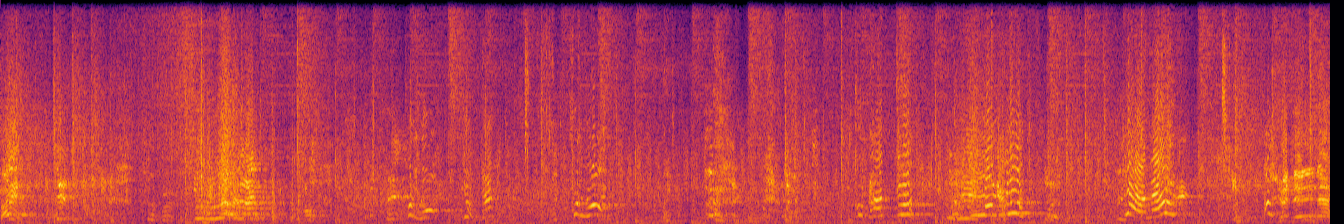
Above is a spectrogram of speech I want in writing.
เฮ้ยนี่อยู่เรื่องอะไรคุณนุหยุดนะ คุณนุคุ หยุดเดี๋ยวนี้นะ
